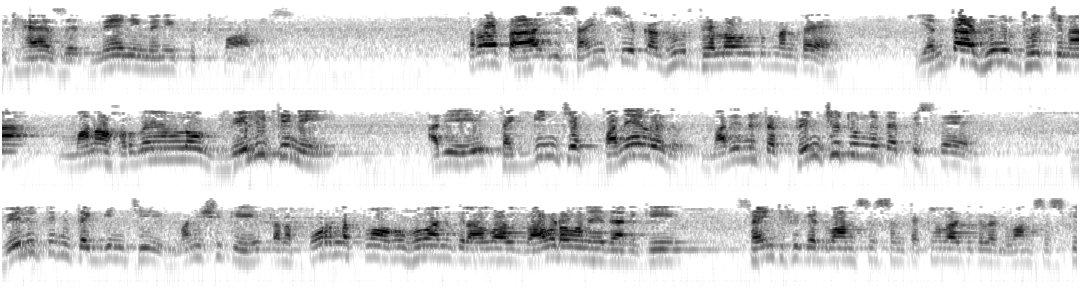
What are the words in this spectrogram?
it has many many pitfalls తర్వాత ఈ సైన్స్ యొక్క అభివృద్ధి ఎలా ఉంటుందంటే ఎంత అభివృద్ధి వచ్చినా మన హృదయంలో వెలితిని అది తగ్గించే పనే లేదు. మరింత పెంచుతుంది తప్పిస్తే వెలితిని తగ్గించి మనిషికి తన పూర్ణత్వం అనుభవానికి రావాలి రావడం అనే దానికి సైంటిఫిక్ అడ్వాన్సెస్ అండ్ టెక్నాలజికల్ అడ్వాన్సెస్కి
